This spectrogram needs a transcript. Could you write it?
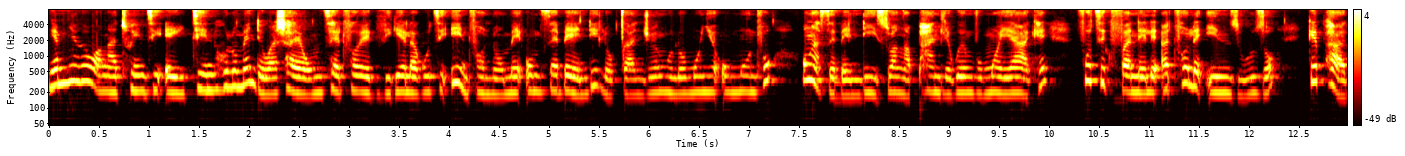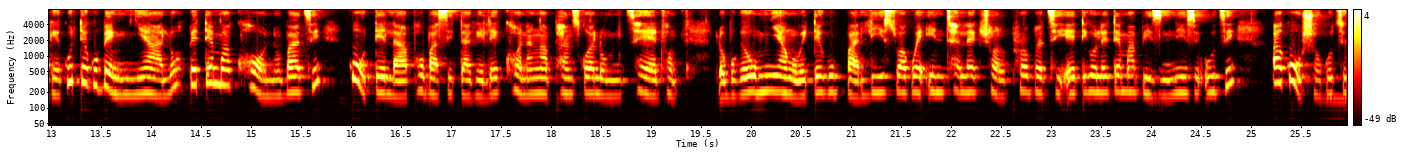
Ngemnyaka wanga-2018 hulumende washaya umthetho wekuvikela ukuthi info nome umsebenzi locanjwe ngulomunye umuntu ungasebenziswa ngaphandle kwemvumo yakhe futhi kufanele athole inzuzo. Kepha-ke kude kube nginyalo betemakhono bathi kude lapho basitakele khona ngaphansi kwalo mthetho. Lobuke umnyango wetekubhaliswa kwe-intellectual property etiko letemabhizinisi uthi akusho ukuthi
